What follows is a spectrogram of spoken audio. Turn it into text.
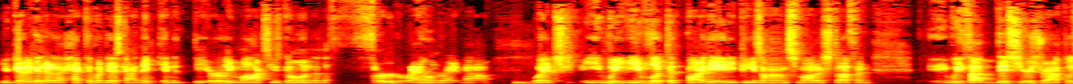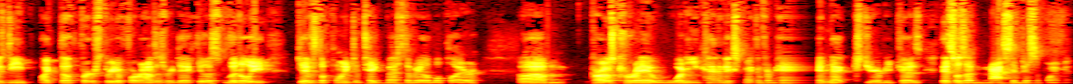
you're going to get a heck of a discount. I think in the early mocks, he's going in the third round right now, mm-hmm. which we, you've looked at probably the ADPs on some other stuff, and we thought this year's draft was deep. Like the first three to four rounds is ridiculous. Literally gives the point of take best available player. Um, Carlos Correa, what are you kind of expecting from him next year? Because this was a massive disappointment.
